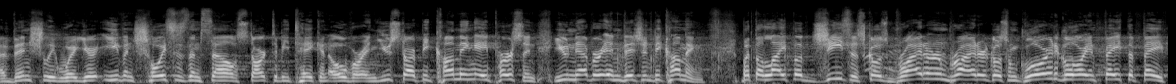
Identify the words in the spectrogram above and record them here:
Eventually, where your even choices themselves start to be taken over and you start becoming a person you never envisioned becoming. But the life of Jesus goes brighter and brighter, goes from glory to glory and faith to faith.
